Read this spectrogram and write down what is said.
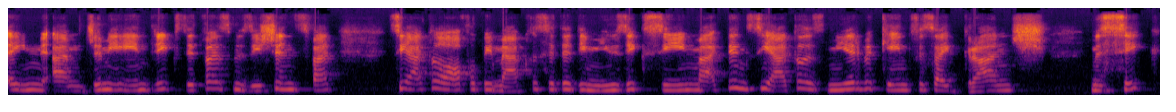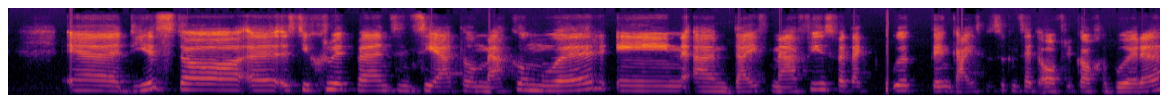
en um Jimi Hendrix, dit was musicians wat Seattle half op die map gesit het die music scene, maar ek dink Seattle is meer bekend vir sy grunge musiek. Uh deesdae uh, is die groot bands in Seattle Macklemore en um Dave Matthews wat ek ook dink hy is ook in Suid-Afrika gebore.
